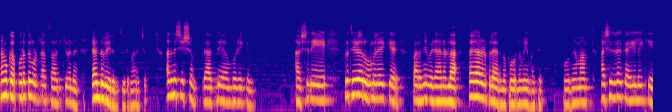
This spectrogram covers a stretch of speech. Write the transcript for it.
നമുക്ക് പുറത്തു കൊണ്ടുവരാൻ സാധിക്കുമെന്ന് രണ്ടുപേരും തീരുമാനിച്ചു. അതിനുശേഷം രാത്രിയാകുമ്പോഴേക്കും അശ്വതിയെ പൃഥ്വിയുടെ റൂമിലേക്ക് പറഞ്ഞു വിടാനുള്ള തയ്യാറെടുപ്പിലായിരുന്നു പൂർണിമയും മറ്റും. പൂർണിമ അശ്വതിയുടെ കയ്യിലേക്ക്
